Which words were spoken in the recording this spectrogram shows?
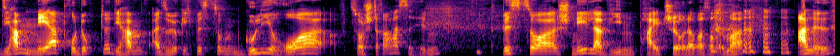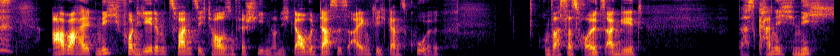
Sie haben mehr Produkte, die haben also wirklich bis zum Gullirohr zur Straße hin, bis zur Schneelawinenpeitsche oder was auch immer, alles, aber halt nicht von jedem 20.000 verschieden. Und ich glaube, das ist eigentlich ganz cool. Und was das Holz angeht, das kann ich nicht,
